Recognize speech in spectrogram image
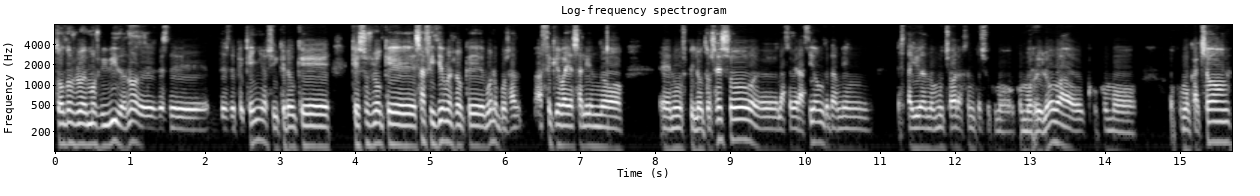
todos lo hemos vivido ¿no? desde, desde pequeños y creo que, que, eso es lo que, esa afición es lo que, bueno, pues hace que vaya saliendo en nuevos pilotos eso, eh, la federación que también está ayudando mucho ahora gente como, como Ruilova o como, o como Cachón,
